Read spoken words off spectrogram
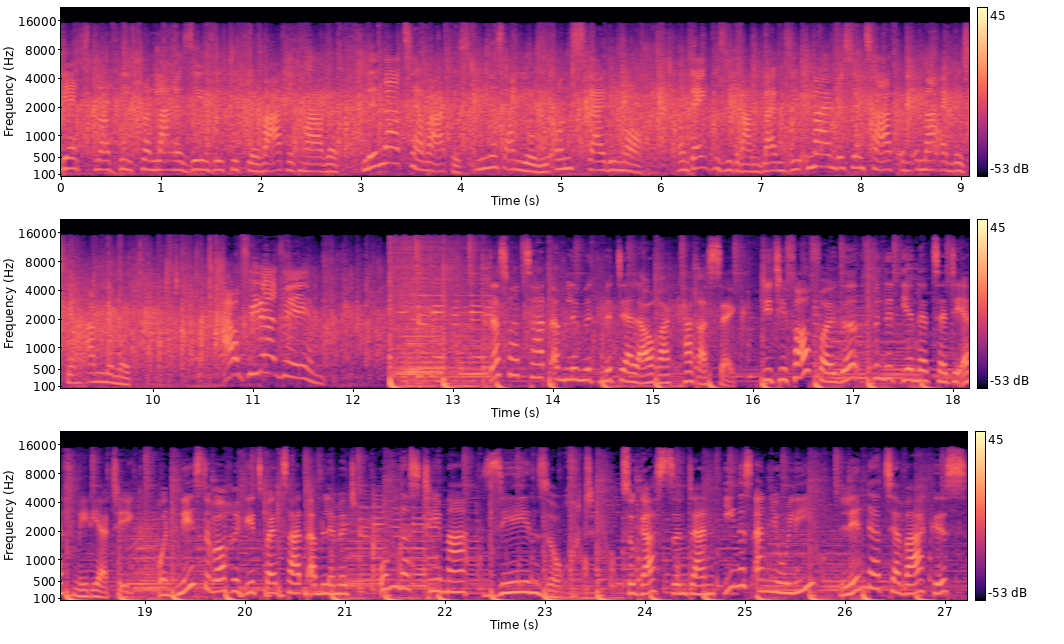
Gästen, auf die ich schon lange sehnsüchtig gewartet habe. Linda Zerwakis, Ines Agnoli und Sky Dumont. Und denken Sie dran, bleiben Sie immer ein bisschen zart und immer ein bisschen am Limit. Auf Wiedersehen! Das war Zart am Limit mit der Laura Karasek. Die TV-Folge findet ihr in der ZDF-Mediathek. Und nächste Woche geht's bei Zart am Limit um das Thema Sehnsucht. Zu Gast sind dann Ines Agnoli, Linda Zerwakis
